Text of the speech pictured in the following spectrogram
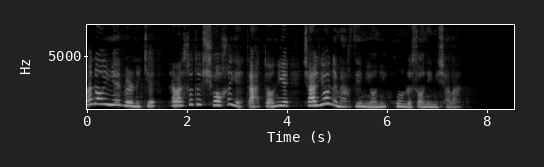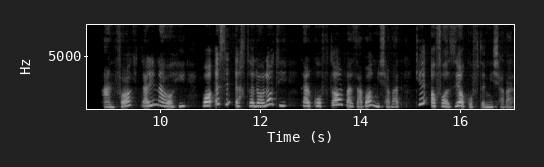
و ناحیه ورنیکه توسط شاخه تحتانی شریان مغزی میانی خون رسانی می شوند. انفاک در این نواحی باعث اختلالاتی در گفتار و زبان می شود که آفازیا گفته می شود.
